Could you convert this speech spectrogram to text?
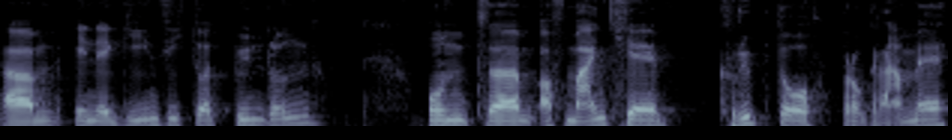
ähm, Energien sich dort bündeln und ähm, auf manche Kryptoprogramme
